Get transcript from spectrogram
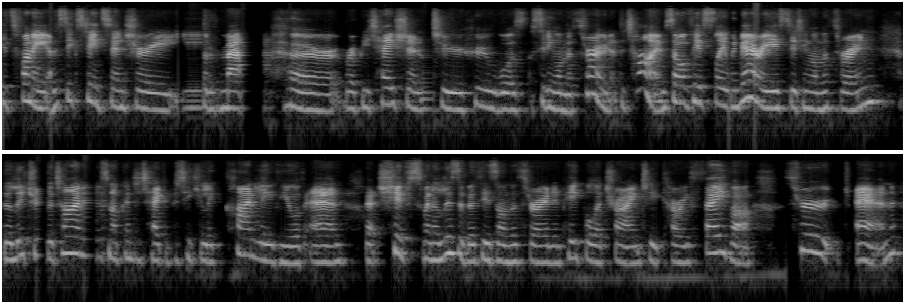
It's funny, the 16th century, you sort of map her reputation to who was sitting on the throne at the time. So obviously, when Mary is sitting on the throne, the literature at the time is not going to take a particularly kindly view of Anne. That shifts when Elizabeth is on the throne and people are trying to curry favour through Anne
